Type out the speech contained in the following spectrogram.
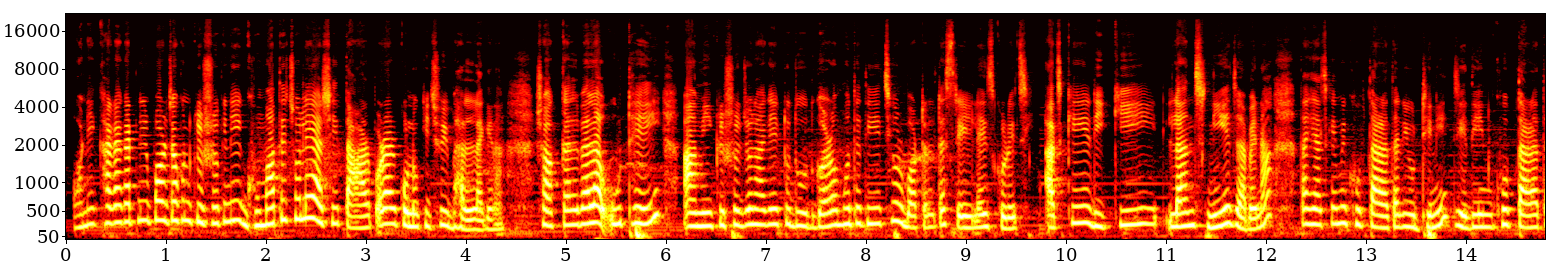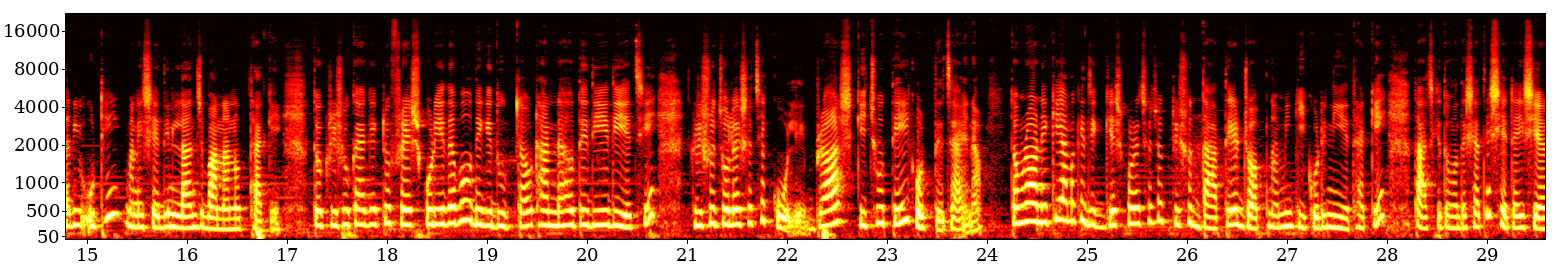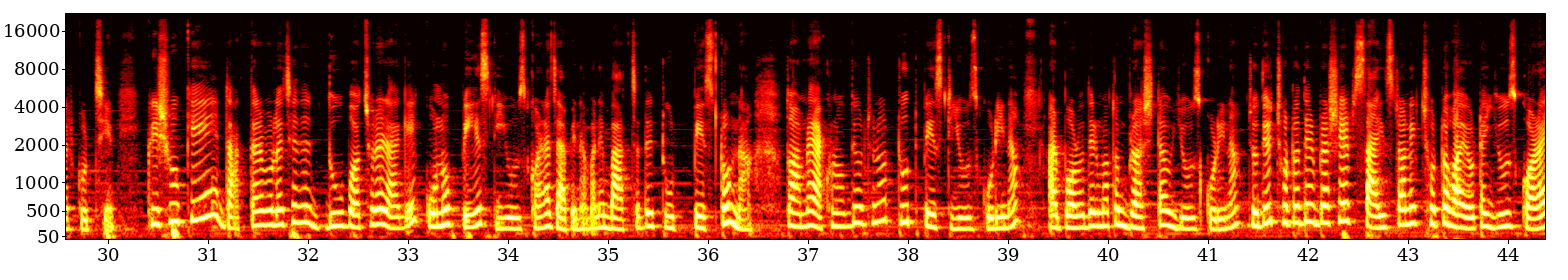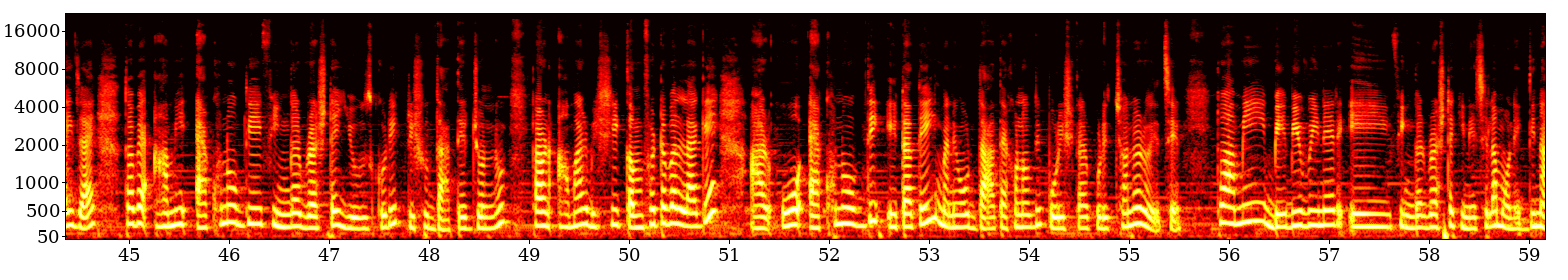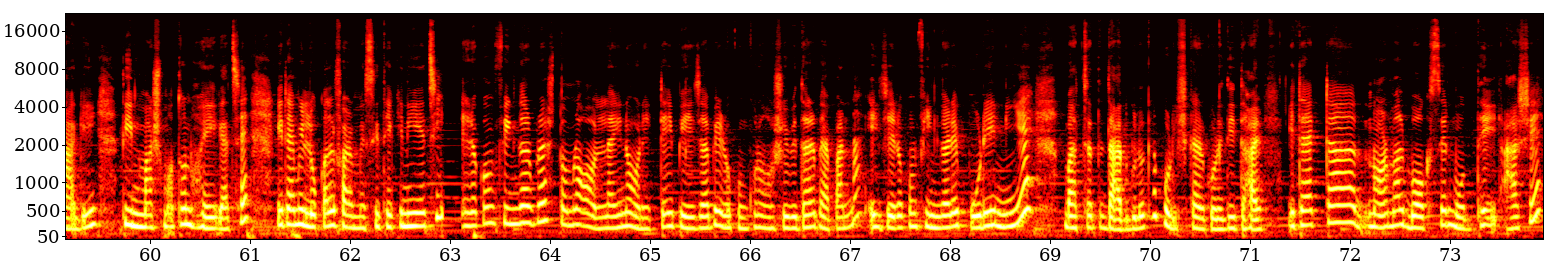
অনেক খাটাখাটনির পর যখন কৃষ্ণকে নিয়ে ঘুমাতে চলে আসি, তারপর আর কোনো কিছুই ভালো লাগে না। সকালবেলা উঠেই আমি কৃষ্ণর জন্য আগে একটু দুধ গরম হতে দিয়েছি, ওর বটলটা স্টেরিলাইজ করেছি। আজকে রিকি লাঞ্চ নিয়ে যাবে না, তাই আজকে আমি খুব তাড়াতাড়ি উঠিনি। যেদিন খুব তাড়াতাড়ি উঠি মানে সেদিন লাঞ্চ বানানোর থাকে। তো কৃষুকে আগে একটু ফ্রেশ করিয়ে দেবো, ওদিকে দুধটাও ঠান্ডা হতে দিয়ে দিয়েছি। কৃষু চলে এসেছে কোলে ব্রাশ কিছুতেই করতে চায় না। তোমরা অনেকেই আমাকে জিজ্ঞেস করেছ যে কৃষুর দাঁতের যত্ন আমি কী করে নিয়ে থাকি? তো আজকে তোমাদের সাথে সেটাই শেয়ার করছি। কৃষুকে ডাক্তার বলেছে যে দু বছরের আগে কোনো পেস্ট ইউজ করা যাবে না। মানে বাচ্চাদের টুথপেস্টও না। তো আমরা এখন অবধি ওর জন্য টুথপেস্ট ইউজ করি না। আর বড়দের মতন ব্রাশটাও ইউজ করি না। যদিও ছোটোদের ব্রাশের সাইজটা অনেক ছোট হয়, ওটা ইউজ করাই যায়। তবে আমি এখনও অবধি এই ফিঙ্গার ব্রাশটাই ইউজ করি কৃষুর দাঁতের জন্য। কারণ আমার বেশি কমফোর্টেবল লাগে। আর ও এখনও অবধি এটাতেই মানে ওর দাঁত এখনও অবধি পরিষ্কার পরিচ্ছন্ন রয়েছে। তো আমি বেবি উইনের এই ফিঙ্গার ব্রাশটা কিনেছিলাম অনেক দিন আগেই তিন মাস মতন হয়ে গেছে। এটা আমি লোকাল ফার্মেসি থেকে নিয়েছি। এরকম ফিঙ্গার ব্রাশ তোমরা অনলাইনে অনেকটাই পেয়ে যাবে, এরকম কোনো অসুবিধার ব্যাপার না। এই যে এরকম ফিঙ্গারে পরে নিয়ে বাচ্চাদের দাঁতগুলোকে পরিষ্কার করে দিতে হয়। এটা একটা নর্মাল বক্সের মধ্যেই আসে।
